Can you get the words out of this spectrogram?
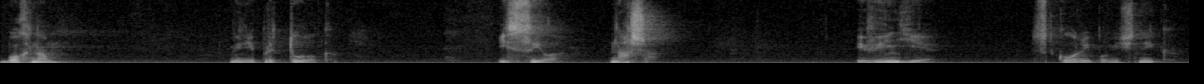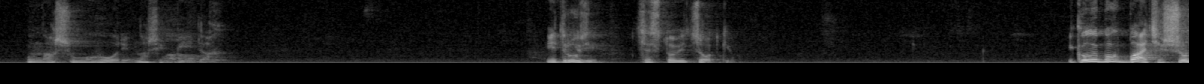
Бог нам, Він є притулок і сила наша. І Він є скорий помічник у нашому горі, в наших бідах. І, друзі, це 100%. І коли Бог бачить, що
